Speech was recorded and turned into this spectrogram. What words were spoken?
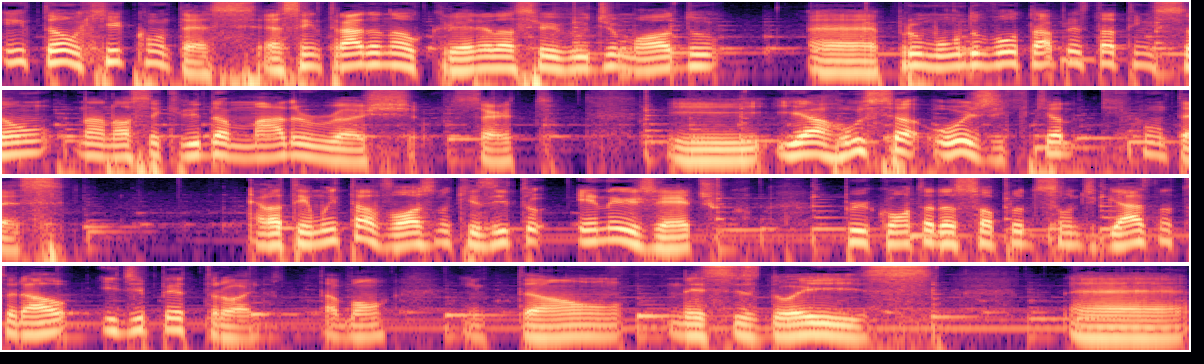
então o que acontece? Essa entrada na Ucrânia ela serviu de modo é, para o mundo voltar a prestar atenção na nossa querida Mother Russia, certo? E, e a Rússia hoje, o que, que, acontece? Ela tem muita voz no quesito energético por conta da sua produção de gás natural e de petróleo, tá bom? Então, nesses dois. É,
